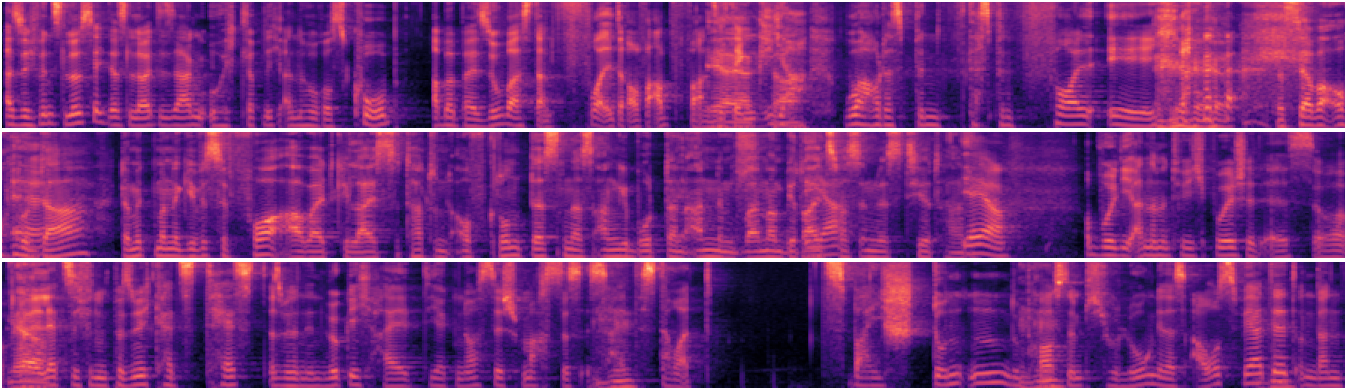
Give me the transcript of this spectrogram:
also ich finde es lustig, dass Leute sagen, oh, ich glaube nicht an Horoskop, aber bei sowas dann voll drauf abfahren. Ja, Sie ja, denken, klar. ja, wow, das bin, das bin voll ich. Das ist ja aber auch Äh. nur da, damit man eine gewisse Vorarbeit geleistet hat und aufgrund dessen das Angebot dann annimmt, weil man bereits Ja. was investiert hat. Ja, ja. Obwohl die andere natürlich Bullshit ist. So. Ja. Weil letztlich für einen Persönlichkeitstest, also wenn du den wirklich halt diagnostisch machst, das ist Mhm. halt, das dauert zwei Stunden. Mhm. Du brauchst einen Psychologen, der das auswertet und dann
